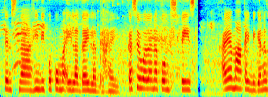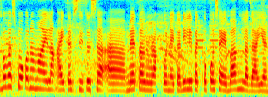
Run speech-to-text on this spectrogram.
items na hindi ko po mailagay-lagay kasi wala na pong space. Ayan mga kaibigan, nagbabas po ako ng mga ilang items dito sa ah, metal rack po na ito. Nilipat ko po sa ibang lagayan.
